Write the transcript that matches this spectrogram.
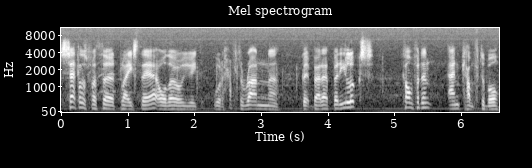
settles for third place there, although he would have to run a bit better, but he looks confident and comfortable,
